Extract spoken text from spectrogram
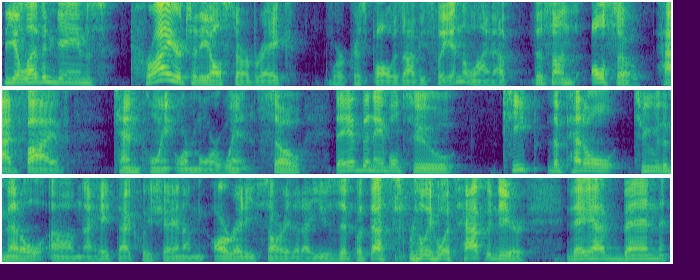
The 11 games prior to the All Star break, where Chris Paul was obviously in the lineup, the Suns also had five 10 point or more wins. So they have been able to keep the pedal to the metal. Um, I hate that cliche, and I'm already sorry that I used it, but that's really what's happened here. They have been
